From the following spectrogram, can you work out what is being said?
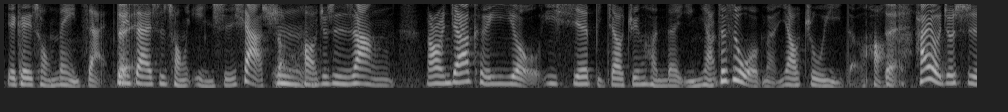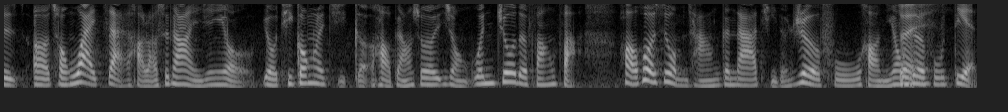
也可以从内在。内在是从饮食下手，哈、嗯，就是让老人家可以有一些比较均衡的营养，这是我们要注意的，哈。对。还有就是呃，从外在，哈，老师刚刚已经有有提供了几个，哈，比方说一种温灸的方法，好，或者是我们常常跟大家提的热敷，哈，你用热敷垫，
